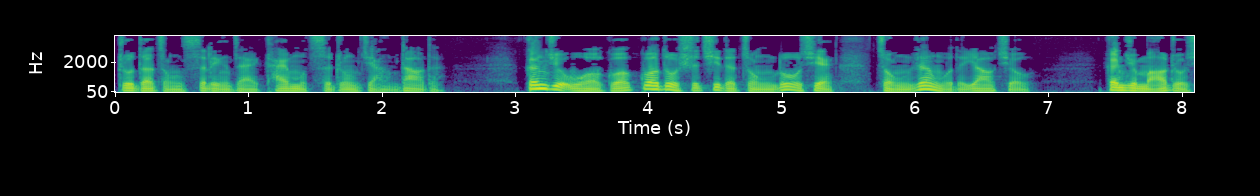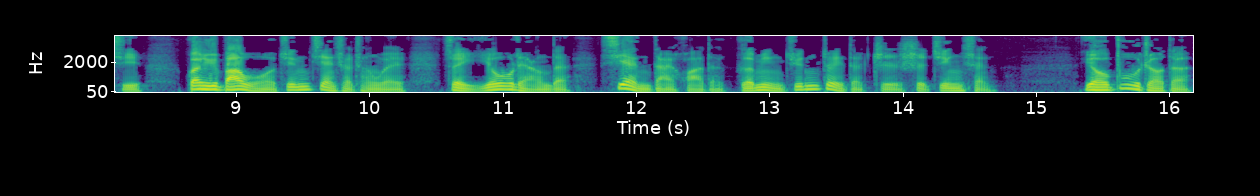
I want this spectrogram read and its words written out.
朱德总司令在开幕词中讲到的：根据我国过渡时期的总路线、总任务的要求，根据毛主席关于把我军建设成为最优良的现代化的革命军队的指示精神，有步骤的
